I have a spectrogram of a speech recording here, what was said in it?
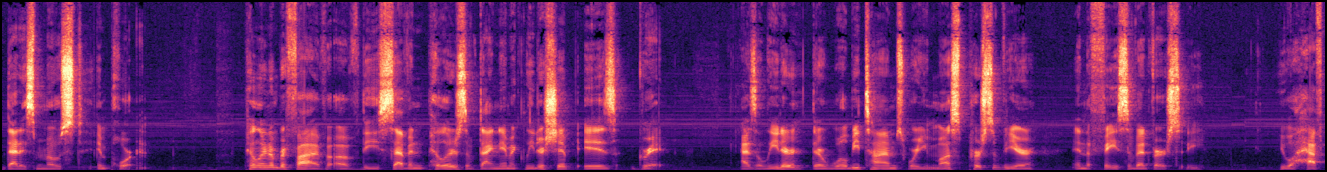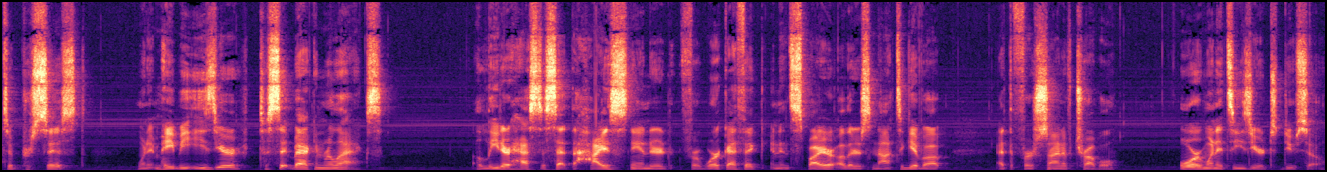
that is most important. Pillar number five of the seven pillars of dynamic leadership is grit. As a leader, there will be times where you must persevere in the face of adversity. You will have to persist when it may be easier to sit back and relax. A leader has to set the highest standard for work ethic and inspire others not to give up at the first sign of trouble or when it's easier to do so.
